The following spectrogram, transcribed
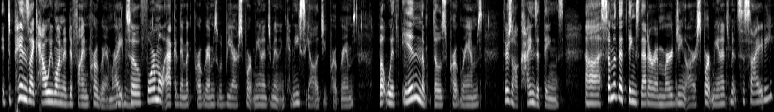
it depends like how we want to define program, right? Mm-hmm. So formal academic programs would be our sport management and kinesiology programs, but within the, those programs, there's all kinds of things. Uh, some of the things that are emerging are Sport Management Society.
